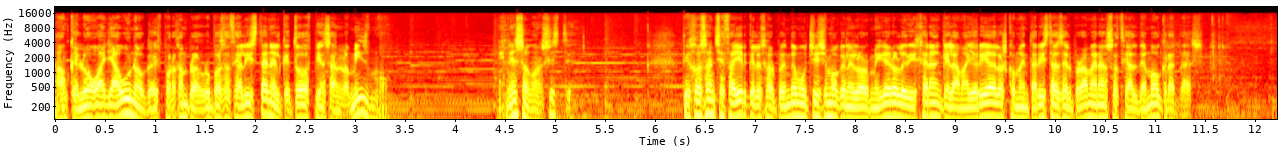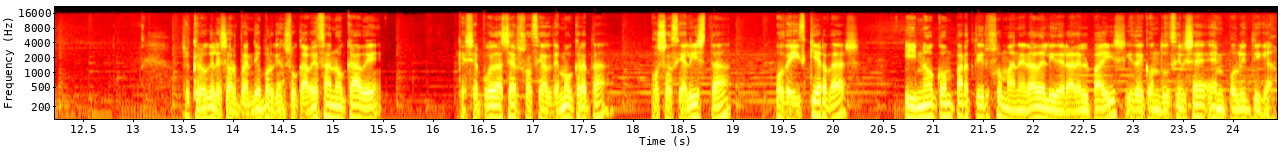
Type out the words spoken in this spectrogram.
aunque luego haya uno, que es por ejemplo el Grupo Socialista, en el que todos piensan lo mismo. En eso consiste. Dijo Sánchez ayer que le sorprendió muchísimo que en el hormiguero le dijeran que la mayoría de los comentaristas del programa eran socialdemócratas. Yo creo que le sorprendió porque en su cabeza no cabe que se pueda ser socialdemócrata o socialista o de izquierdas y no compartir su manera de liderar el país y de conducirse en política.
